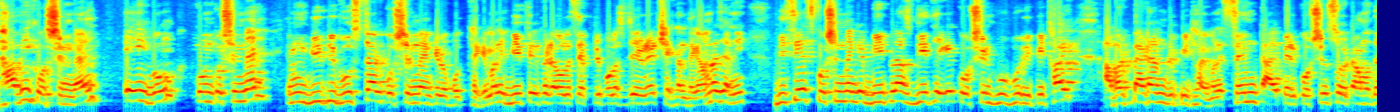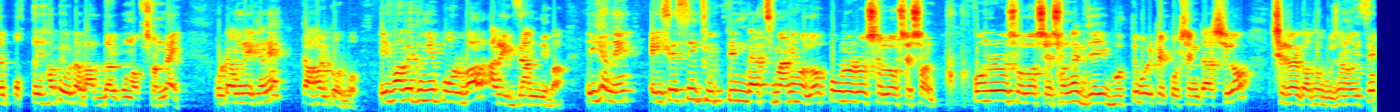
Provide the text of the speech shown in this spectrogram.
Dhabi question bank এবং কোন কোশ্চেন ব্যাংক এবং বিপি বুস্টার কোশ্চেন ব্যাংকের উপর থেকে মানে বিপিএফ এটা বলে সেফটি পলিস যে ইউনিট সেখান থেকে। আমরা জানি বিসিএস কোশ্চেন ব্যাংকের বি প্লাস ডি থেকে কোশ্চেন হুবু রিপিট হয়, আবার প্যাটার্ন রিপিট হয় মানে সেম টাইপের কোশ্চেন সো এটা আমাদের পড়তেই হবে, ওটা বাদ দেওয়ার কোনো অপশন নাই। ওটা আমরা এখানে কভার করব। এইভাবে তুমি পড়বা আর এক্সাম দিবা। এখানে এইচএসসি ফিফটিন ব্যাচ মানে হলো পনেরো ষোলো সেশন পনেরো ষোলো সেশনের যেই ভর্তি পরীক্ষার কোশ্চেনটা আসছিল, সেটার কথা বোঝানো হয়েছে।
